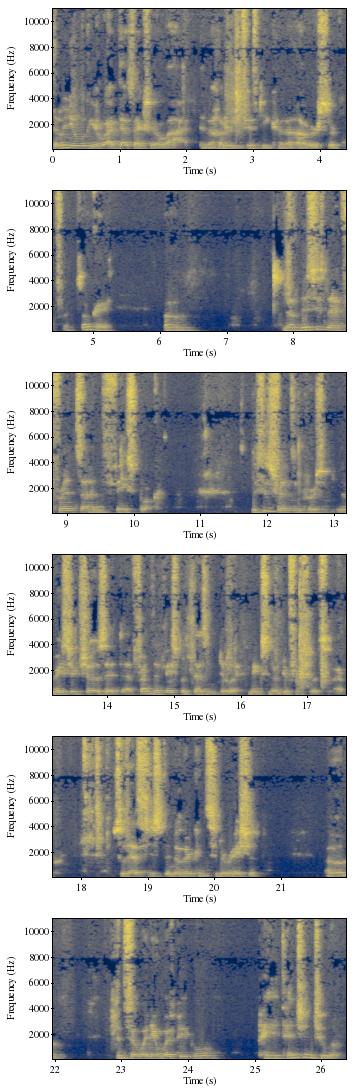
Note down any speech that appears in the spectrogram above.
And when you look at your life, that's actually a lot. And 150 kind of outer circle friends. Okay. Um, now, this is not friends on Facebook. This is friends in person. The research shows that uh, friends on Facebook doesn't do it. Makes no difference whatsoever. So that's just another consideration. Um, and so when you're with people, pay attention to them.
